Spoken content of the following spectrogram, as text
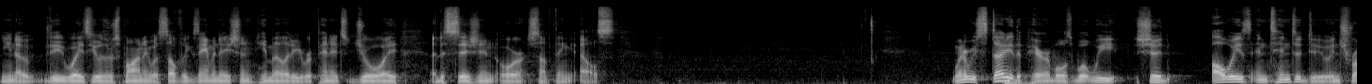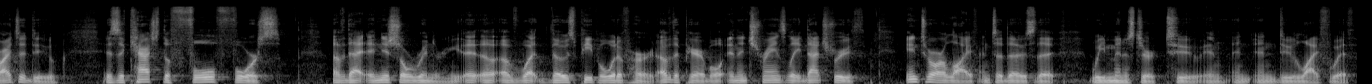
you know, the ways he was responding was self examination, humility, repentance, joy, a decision, or something else. Whenever we study the parables, what we should always intend to do and try to do is to catch the full force of that initial rendering uh, of what those people would have heard of the parable and then translate that truth into our life and to those that we minister to and, and, and do life with.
